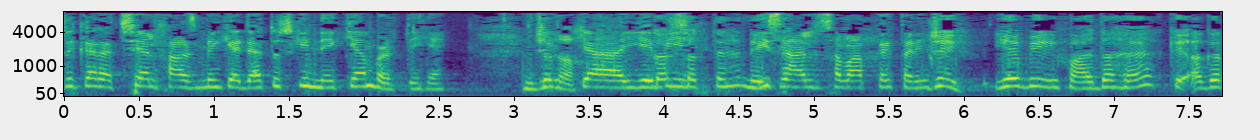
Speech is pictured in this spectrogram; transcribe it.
ذکر اچھے الفاظ میں کیا جائے تو اس کی نیکیاں بڑھتی ہیں جی ہاں۔ کر سکتے ہیں ثواب کا طریقہ جی یہ بھی فائدہ ہے کہ اگر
